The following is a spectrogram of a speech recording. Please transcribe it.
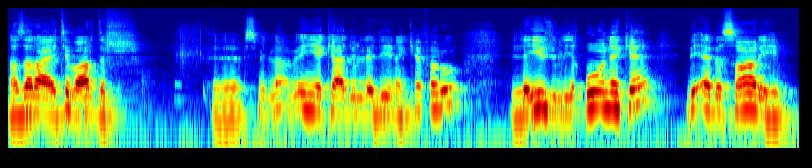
Nazar ayeti vardır. Ee, Bismillah. Ve in yekâdüllezîne keferu leyuzliqûneke bi ebsârihim.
